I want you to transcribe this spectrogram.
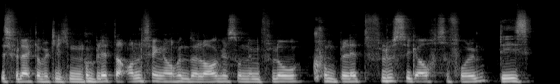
ist vielleicht auch wirklich ein kompletter Anfänger auch in der Lage, so einem Flow komplett flüssig auch zu folgen? Das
